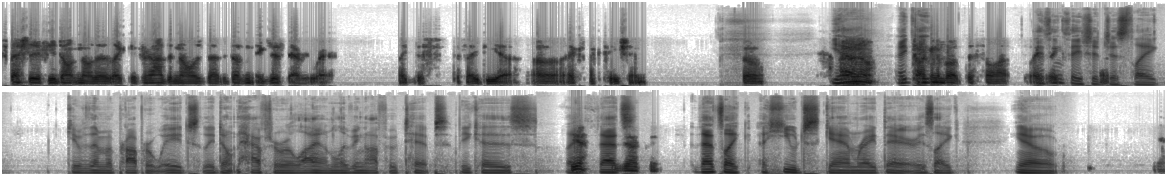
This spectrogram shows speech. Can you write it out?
especially if you don't know that like if you don't have the knowledge that it doesn't exist everywhere. Like this this idea uh, expectation so yeah. i don't know I, I- talking about this a lot I think they should just like give them a proper wage so they don't have to rely on living off of tips because like yeah that's exactly that's like a huge scam right there is like you know Yeah.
